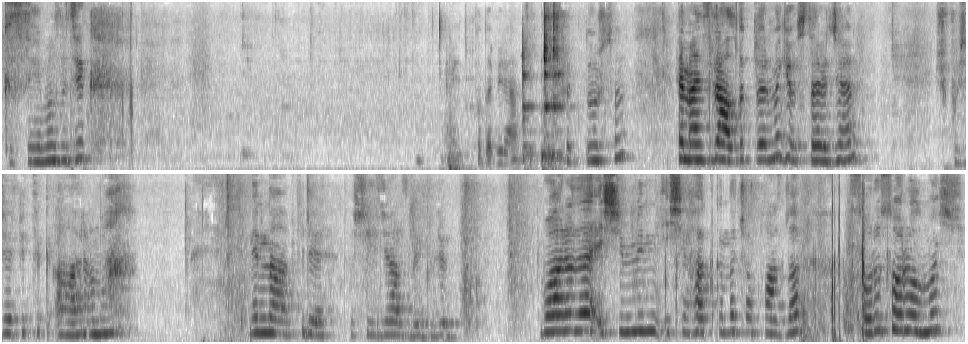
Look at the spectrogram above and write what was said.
kısayım azıcık. Evet bu da birazcık kısık dursun. Hemen size aldıklarımı göstereceğim. Şu poşet bir tık ağır ama ne nafile taşıyacağız be gülüm. Bu arada eşimin işi hakkında çok fazla soru sorulmuş.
